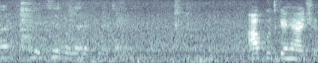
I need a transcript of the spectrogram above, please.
और दिल से रोज़ा रखना चाहिए। आप कुछ कहें, आयशा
